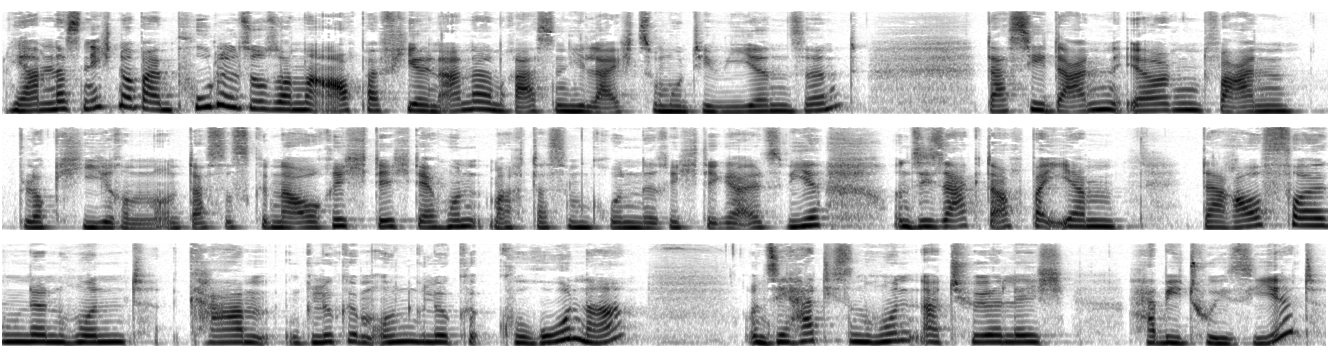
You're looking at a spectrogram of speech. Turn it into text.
Wir haben das nicht nur beim Pudel so, sondern auch bei vielen anderen Rassen, die leicht zu motivieren sind, dass sie dann irgendwann blockieren. Und das ist genau richtig. Der Hund macht das im Grunde richtiger als wir. Und sie sagt auch, bei ihrem darauffolgenden Hund kam Glück im Unglück Corona. Und sie hat diesen Hund natürlich habituisiert.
